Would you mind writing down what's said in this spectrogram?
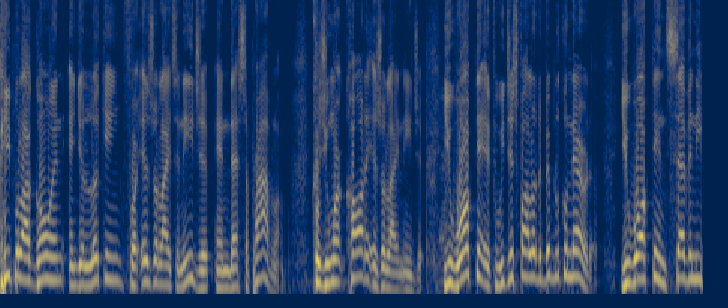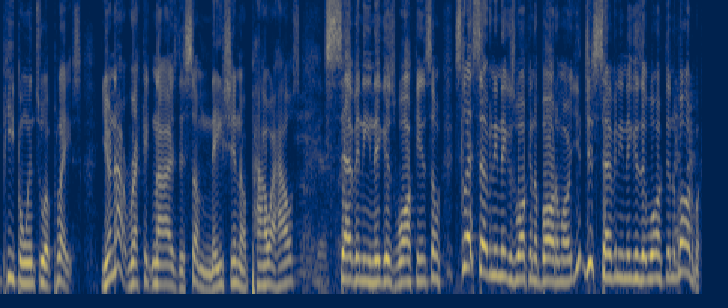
People are going and you're looking for Israelites in Egypt, and that's a problem because you weren't called an Israelite in Egypt. You walked in. If we just follow the biblical narrative, you walked in 70 people into a place. You're not recognized as some nation or powerhouse. 70 niggas walk in. So, so let 70 niggas walk into Baltimore. You just 70 niggas that walked into Baltimore.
